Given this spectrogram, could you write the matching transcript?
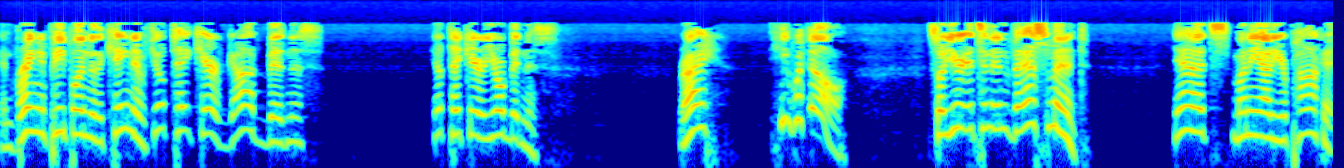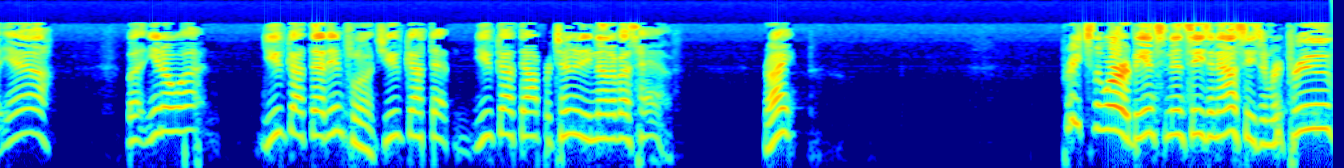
and bringing people into the kingdom, if you'll take care of God's business, He'll take care of your business. Right? He will. So you're, it's an investment. Yeah, it's money out of your pocket. Yeah. But you know what? You've got that influence. You've got that you've got the opportunity none of us have. Right? Preach the word, be instant in season, out season, reprove,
